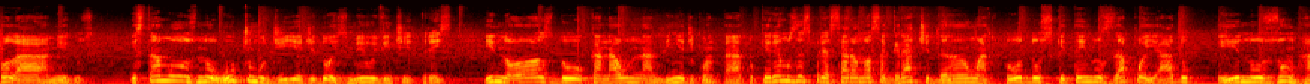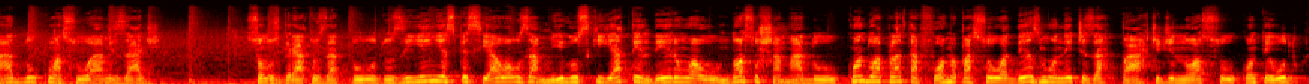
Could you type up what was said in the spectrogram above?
Olá, amigos. Estamos no último dia de 2023 e nós do canal Na Linha de Contato queremos expressar a nossa gratidão a todos que têm nos apoiado e nos honrado com a sua amizade. Somos gratos a todos e em especial aos amigos que atenderam ao nosso chamado quando a plataforma passou a desmonetizar parte de nosso conteúdo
